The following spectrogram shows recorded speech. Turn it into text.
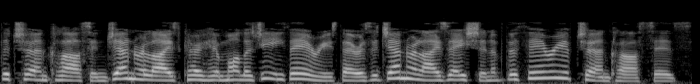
The Chern class in generalized cohomology theories There is a generalization of the theory of Chern classes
